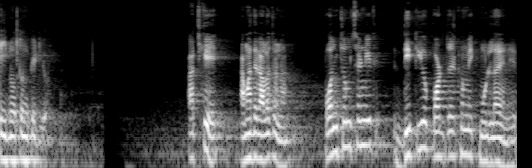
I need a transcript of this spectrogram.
এই নতুন ভিডিও। আজকে আমাদের আলোচনা পঞ্চম শ্রেণির দ্বিতীয় পর্যায়ক্রমিক মূল্যায়নের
